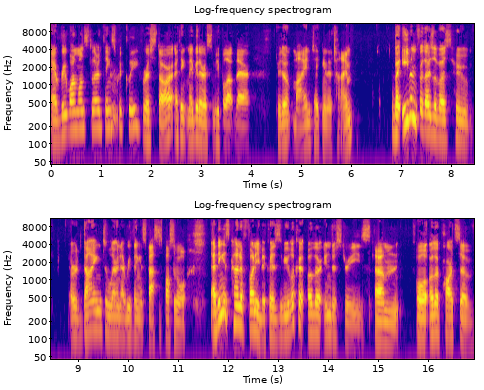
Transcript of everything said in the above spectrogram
everyone wants to learn things quickly for a start. I think maybe there are some people out there who don't mind taking their time. But even for those of us who are dying to learn everything as fast as possible, I think it's kind of funny because if you look at other industries um, or other parts of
